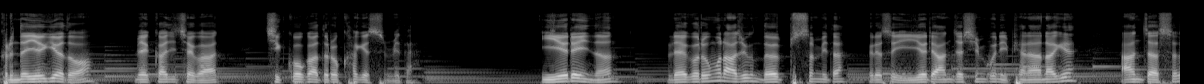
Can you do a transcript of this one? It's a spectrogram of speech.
그런데 여기에도 몇 가지 제가 짚고 가도록 하겠습니다. 2열에 있는 레그룸은 아주 넓습니다. 그래서 2열에 앉으신 분이 편안하게 앉아서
